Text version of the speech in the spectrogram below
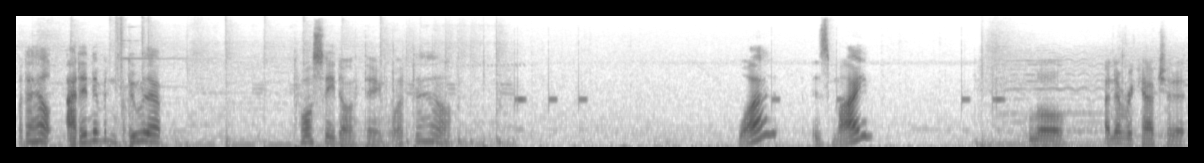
What the hell? I didn't even do that Poseidon thing. What the hell? What? Is mine? Lol. I never captured it.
